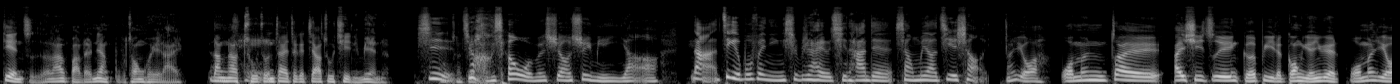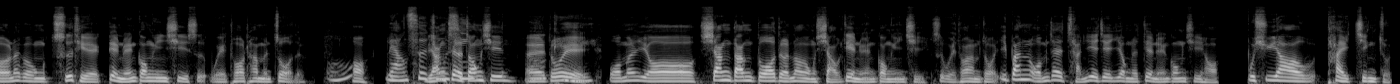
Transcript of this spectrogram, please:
电子，然后把能量补充回来，让它储存在这个加速器里面的。是，就好像我们需要睡眠一样啊。那这个部分您是不是还有其他的项目要介绍？啊，有啊，我们在 IC 之音隔壁的工研院，我们有那种磁铁电源供应器是委托他们做的。哦，两侧两侧中心，哎，对，我们有相当多的那种小电源供应器是委托他们做。一般我们在产业界用的电源供应器哈，不需要太精准，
